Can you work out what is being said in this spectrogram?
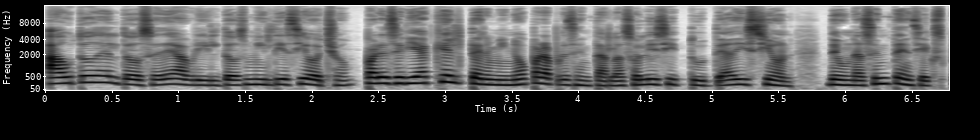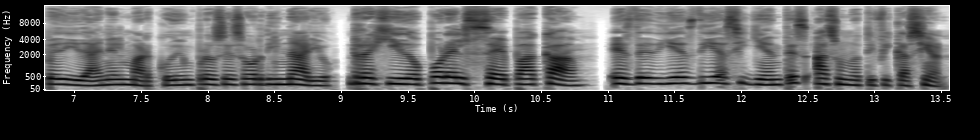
auto del 12 de abril 2018, parecería que el término para presentar la solicitud de adición de una sentencia expedida en el marco de un proceso ordinario regido por el CEPA-K es de 10 días siguientes a su notificación.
